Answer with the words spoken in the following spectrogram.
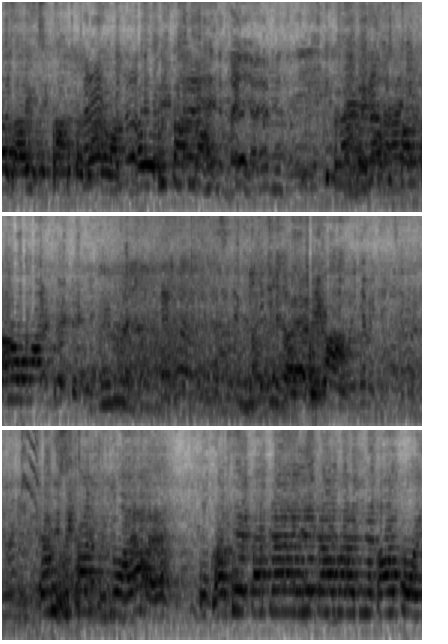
जितेंद्र शाही शिक्षा में ये भी हूँ कितना जो आया वो घर से कह के आया लेके नेताओं को वहीं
